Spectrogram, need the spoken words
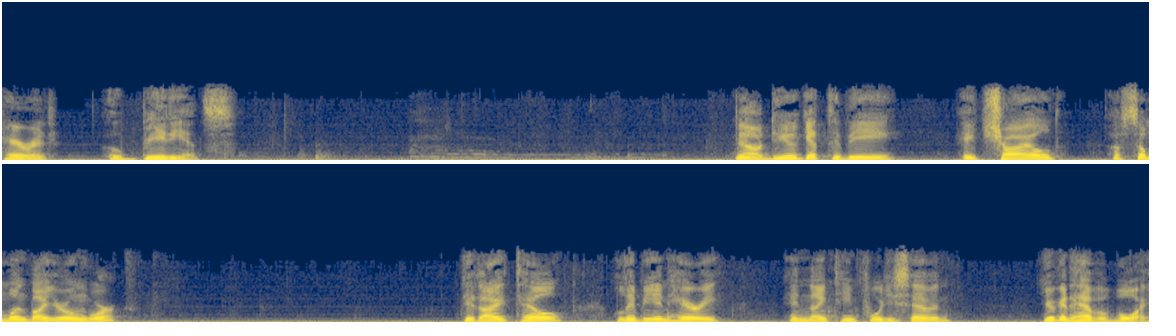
parent obedience. Now, do you get to be a child of someone by your own work? Did I tell Libby and Harry in 1947, you're going to have a boy?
